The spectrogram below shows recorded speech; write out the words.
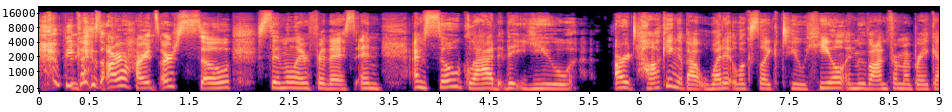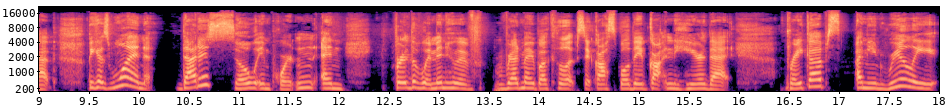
because our hearts are so similar for this. And I'm so glad that you are talking about what it looks like to heal and move on from a breakup. Because one, that is so important. And for the women who have read my book, The Lipstick Gospel, they've gotten to hear that breakups, I mean, really,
